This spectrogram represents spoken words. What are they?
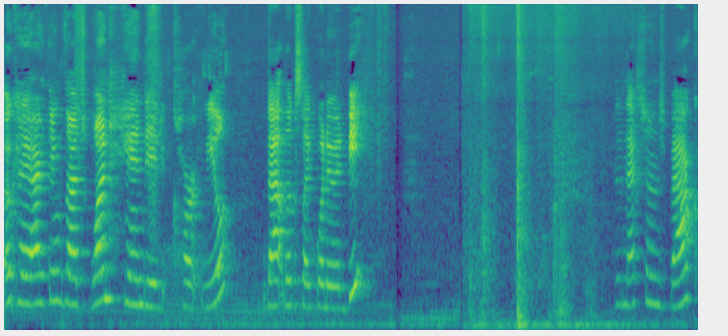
Okay, I think that's one-handed cartwheel. That looks like what it would be. The next one's back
